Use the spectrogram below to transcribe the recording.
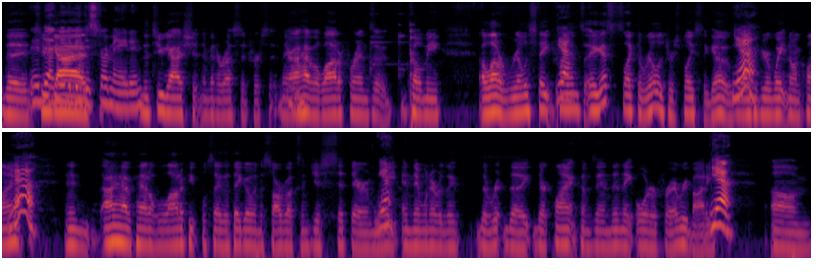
the it two doesn't need to be guys, discriminated. the two guys shouldn't have been arrested for sitting there. I Mhm. have a lot of friends that told me. A lot of real estate Yeah. friends. I guess it's like the realtor's place to go. Yeah. Like if you're waiting on clients. yeah, And I have had a lot of people say that they go into Starbucks and just sit there and wait, Yeah. and then whenever the the the their client comes in, then they order for everybody. yeah, Um,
